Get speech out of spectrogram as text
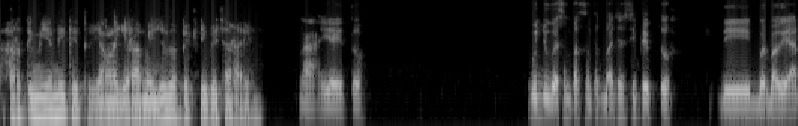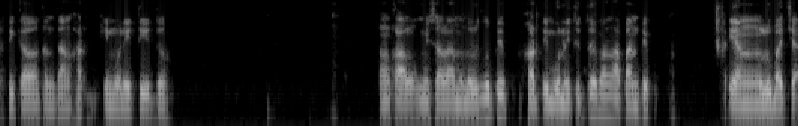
herd immunity tuh, yang lagi rame juga pik dibicarain. Nah, iya itu. Gue juga sempat-sempat baca sih Pip tuh di berbagai artikel tentang herd immunity itu. Nah, kalau misalnya menurut lu Pip, herd immunity itu emang apaan Pip? Yang lu baca?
